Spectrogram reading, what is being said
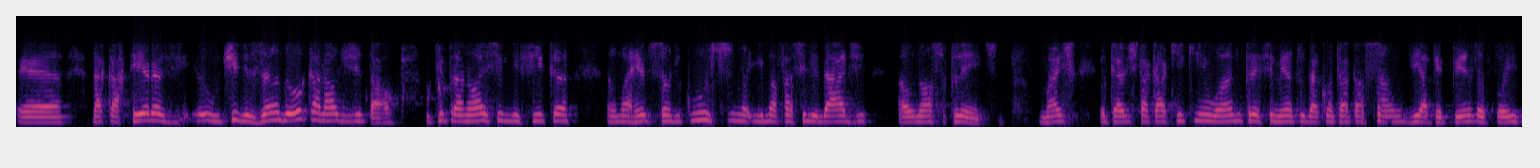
é, da carteira utilizando o canal digital, o que para nós significa uma redução de custos e uma facilidade ao nosso cliente. Mas eu quero destacar aqui que em um ano o crescimento da contratação via app já foi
